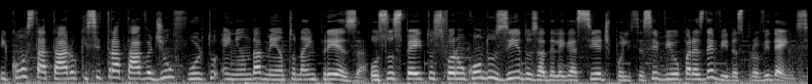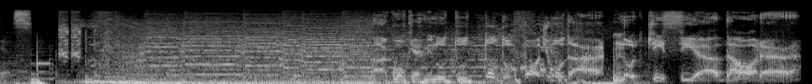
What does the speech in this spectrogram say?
e constataram que se tratava de um furto em andamento na empresa. Os suspeitos foram conduzidos à delegacia de Polícia Civil para as devidas providências. A qualquer minuto, tudo pode mudar. Notícia da hora.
